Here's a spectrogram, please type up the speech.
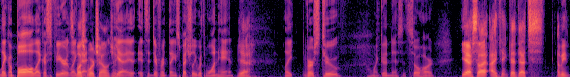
Like a ball, like a sphere, it's like much that. more challenging Yeah, it, it's a different thing, especially with one hand. yeah Like verse two. Oh my goodness, it's so hard. yeah so I, I think that that's i mean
